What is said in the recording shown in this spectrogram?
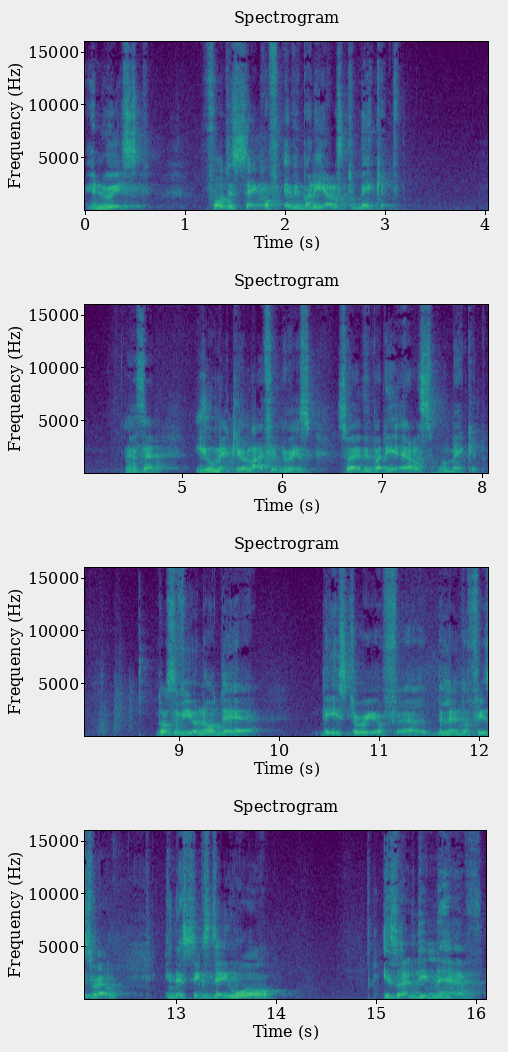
in, in, risk for the sake of everybody else to make it. Understand? You make your life in risk so everybody else will make it. Those of you know the, the history of uh, the land of Israel, in the Six Day War, Israel didn't have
